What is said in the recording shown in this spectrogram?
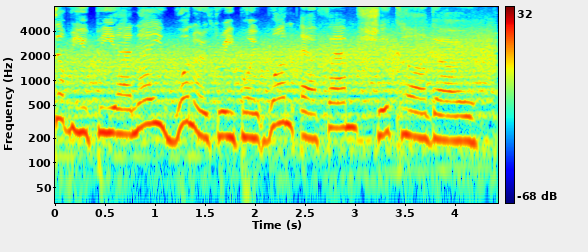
WPNA 103.1 FM Chicago.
